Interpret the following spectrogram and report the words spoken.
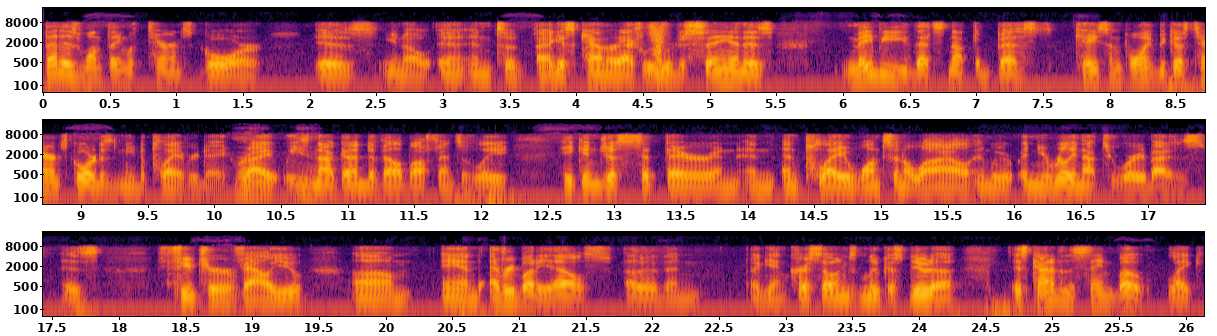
that is one thing with Terrence Gore is you know, and, and to I guess counteract what you were just saying is maybe that's not the best case in point because Terrence Gore doesn't need to play every day, right? right? He's yeah. not going to develop offensively. He can just sit there and, and, and play once in a while, and we and you're really not too worried about his his future value. Um, and everybody else, other than again Chris Owings and Lucas Duda, is kind of in the same boat. Like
